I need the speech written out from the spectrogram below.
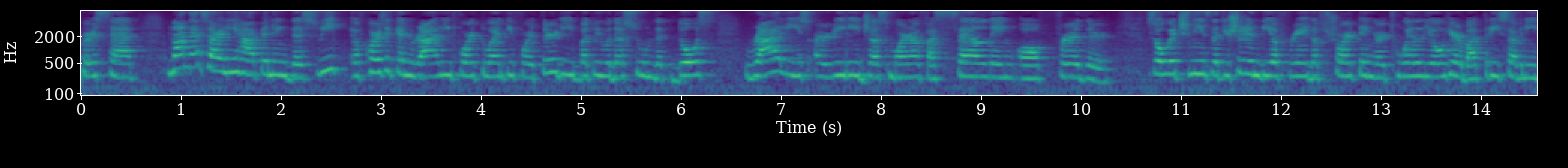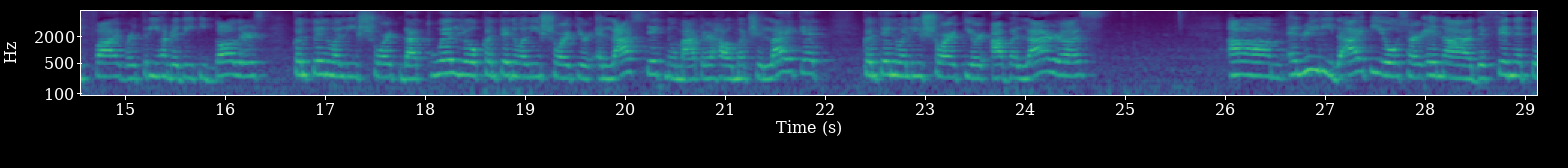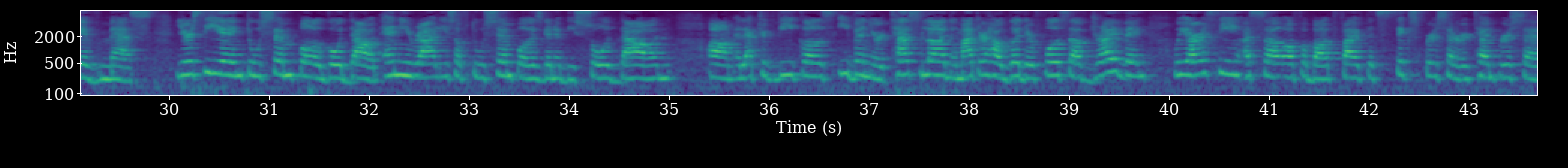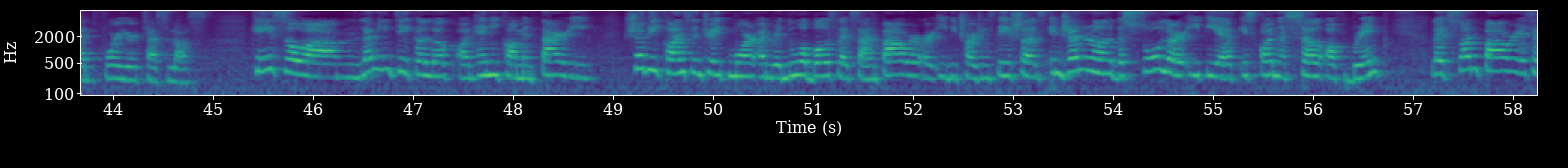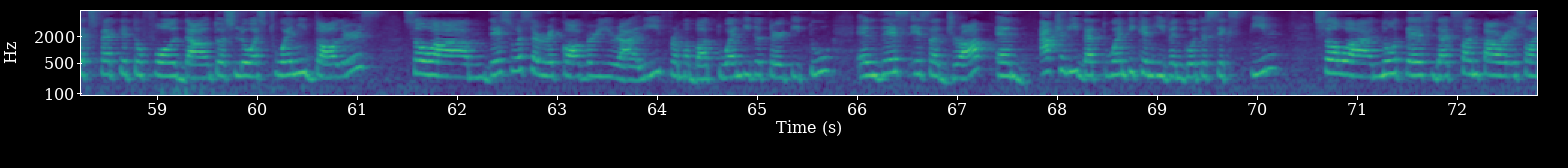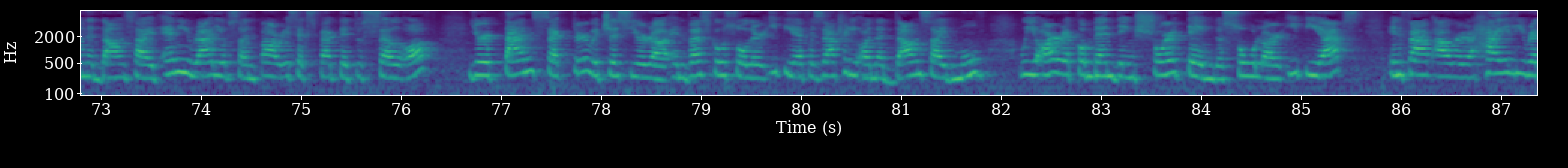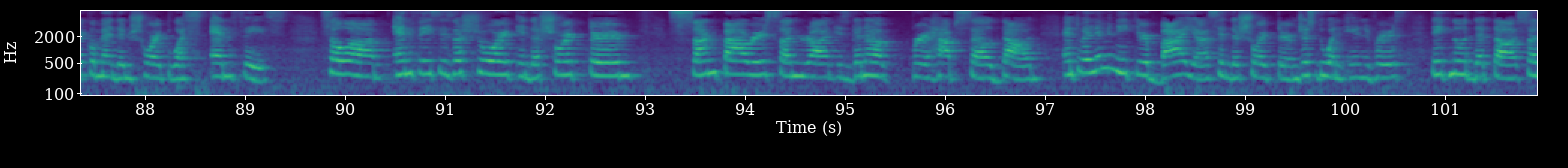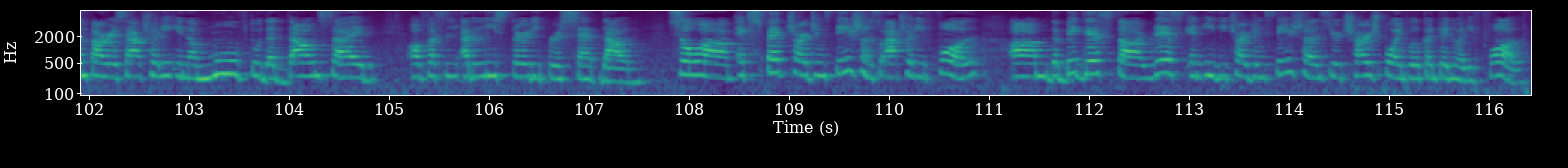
Not necessarily happening this week. Of course, it can rally 420, 430, but we would assume that those rallies are really just more of a selling off further. So which means that you shouldn't be afraid of shorting your Twilio here about 375 or $380. Continually short that Twilio, continually short your Elastic no matter how much you like it continually short your Avalaras. Um, and really, the IPOs are in a definitive mess. You're seeing TuSimple go down. Any rallies of TuSimple is going to be sold down. Um, electric vehicles, even your Tesla, no matter how good they're full self-driving, we are seeing a sell-off about 5 to 6% or 10% for your Teslas. Okay, so um, let me take a look on any commentary should we concentrate more on renewables like SunPower or EV charging stations? In general, the solar ETF is on a sell-off brink. Like SunPower is expected to fall down to as low as $20. So um, this was a recovery rally from about 20 to 32 and this is a drop and actually that 20 can even go to 16. So uh, notice that SunPower is on the downside. Any rally of SunPower is expected to sell off your TAN sector, which is your uh, Invesco Solar ETF, is actually on a downside move. We are recommending shorting the solar ETFs. In fact, our highly recommended short was Enphase. So um, Enphase is a short in the short term. SunPower, Sunrun is gonna perhaps sell down. And to eliminate your bias in the short term, just do an inverse. Take note that uh, SunPower is actually in a move to the downside of at least 30% down. So um, expect charging stations to actually fall. Um, the biggest uh, risk in EV charging stations, your ChargePoint will continually fall.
